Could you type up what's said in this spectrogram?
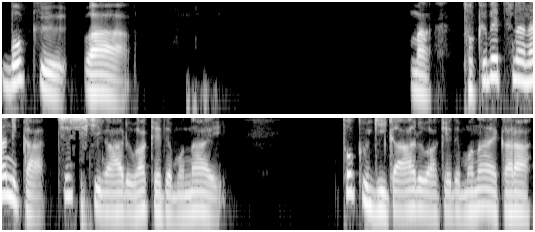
僕はまあ特別な何か知識があるわけでもない。特技があるわけでもないから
